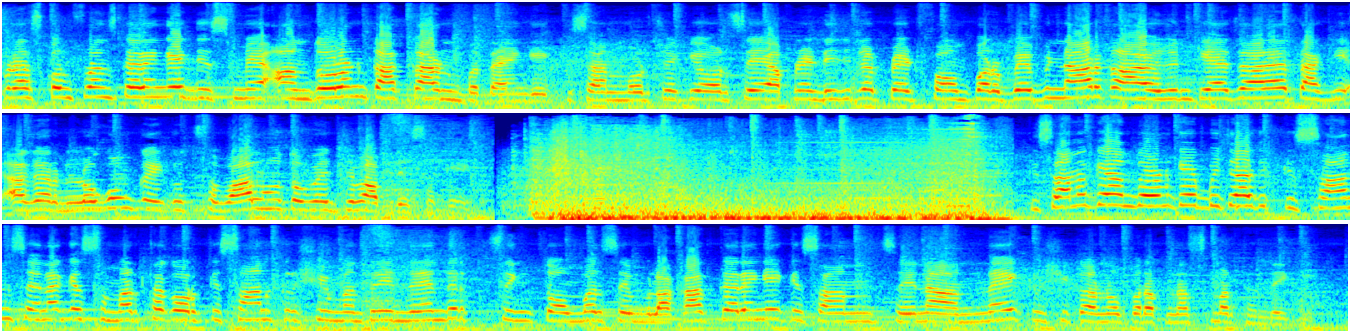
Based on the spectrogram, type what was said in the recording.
प्रेस कॉन्फ्रेंस करेंगे, जिसमें आंदोलन का कारण बताएँगे। किसान मोर्चे की ओर से अपने डिजिटल प्लेटफॉर्म पर वेबिनार का आयोजन किया जा रहा है, ताकि अगर लोगों के कुछ सवाल हो तो वे जवाब दे सके। किसानों के आंदोलन के बीच आज किसान सेना के समर्थक और किसान कृषि मंत्री नरेंद्र सिंह तोमर से मुलाकात करेंगे। किसान सेना नए कृषि कानूनों पर अपना समर्थन देगी।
